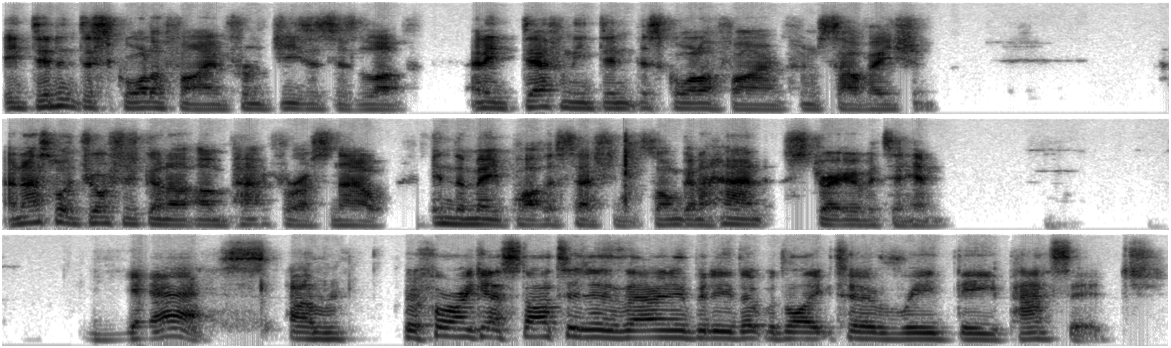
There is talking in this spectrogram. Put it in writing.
it didn't disqualify him from Jesus' love. And it definitely didn't disqualify him from salvation. And that's what Josh is going to unpack for us now in the main part of the session. So I'm going to hand straight over to him. Yes. Um, before I get started, is there anybody that would like to read the passage?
